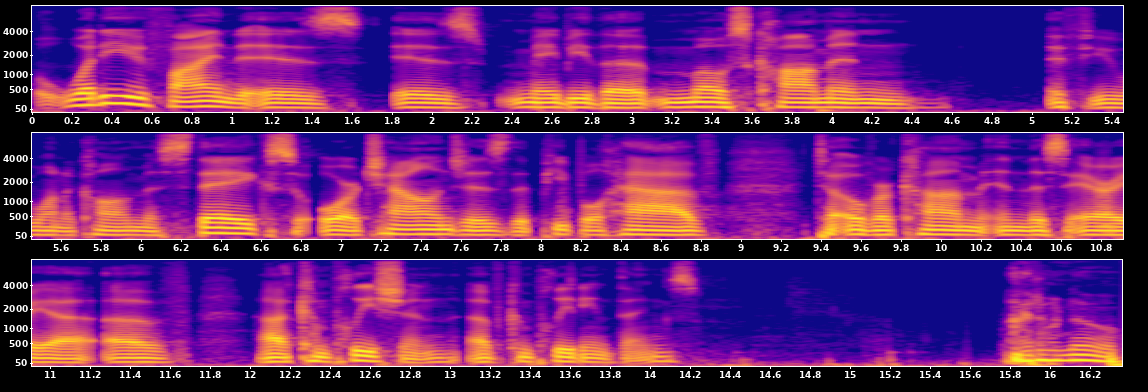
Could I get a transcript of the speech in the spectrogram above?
what do you find is is maybe the most common if you want to call them mistakes or challenges that people have to overcome in this area of uh, completion, of completing things. I don't know.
